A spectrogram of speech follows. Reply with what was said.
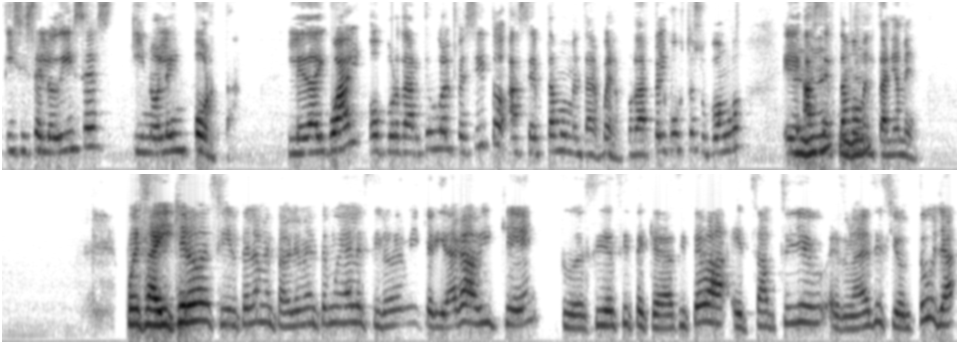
¿y si se lo dices y no le importa? ¿Le da igual o por darte un golpecito acepta momentáneamente? Bueno, por darte el gusto, supongo, eh, acepta momentáneamente. Pues ahí quiero decirte, lamentablemente, muy al estilo de mi querida Gaby, que tú decides si te quedas y te va, it's up to you, es una decisión tuya,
